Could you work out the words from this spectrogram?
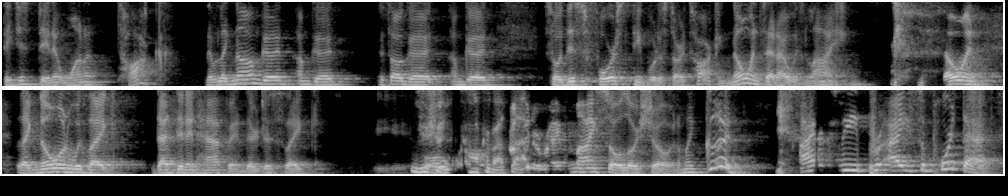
they just didn't want to talk. They were like, "No, I'm good. I'm good. It's all good. I'm good." So this forced people to start talking. No one said I was lying. no one, like, no one was like, "That didn't happen." They're just like, you should talk about that. I'm going to write my solo show. And I'm like, good. I actually I support that.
